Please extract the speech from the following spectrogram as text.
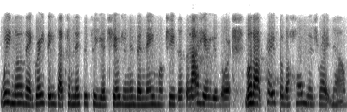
We know that great things are connected to your children children in the name of Jesus. And I hear you, Lord. Lord, I pray for the homeless right now.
